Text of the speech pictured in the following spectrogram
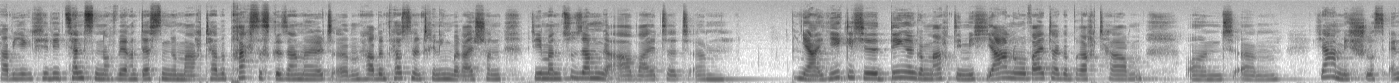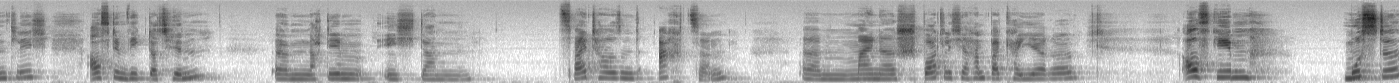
habe jegliche Lizenzen noch währenddessen gemacht, habe Praxis gesammelt, ähm, habe im Personal Training Bereich schon mit jemandem zusammengearbeitet, ähm, ja, jegliche Dinge gemacht, die mich ja nur weitergebracht haben. Und ähm, ja, mich schlussendlich auf dem Weg dorthin, ähm, nachdem ich dann 2018 ähm, meine sportliche Handballkarriere aufgeben musste.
